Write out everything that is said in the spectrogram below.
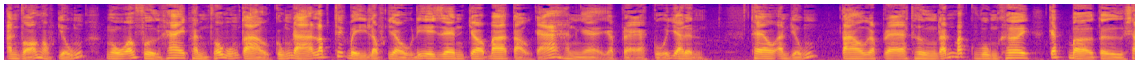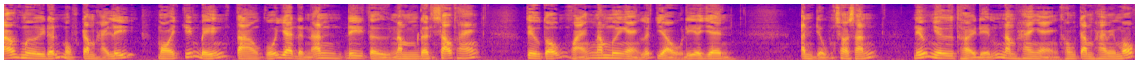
anh Võ Ngọc Dũng, ngụ ở phường 2 thành phố Vũng Tàu cũng đã lắp thiết bị lọc dầu diesel cho ba tàu cá hành nghề gặp rẹ của gia đình. Theo anh Dũng, tàu gặp rẹ thường đánh bắt vùng khơi cách bờ từ 60 đến 100 hải lý. Mỗi chuyến biển, tàu của gia đình anh đi từ 5 đến 6 tháng, tiêu tốn khoảng 50.000 lít dầu diesel. Anh Dũng so sánh, nếu như thời điểm năm 2021,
